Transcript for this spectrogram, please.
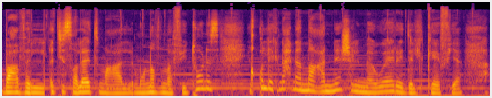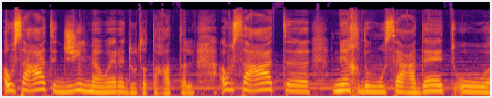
بعض الاتصالات مع المنظمة في تونس يقول لك نحن ما عندناش الموارد الكافية. أو ساعات تجي الموارد وتتعطل. أو ساعات آه ناخذ مساعدات و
